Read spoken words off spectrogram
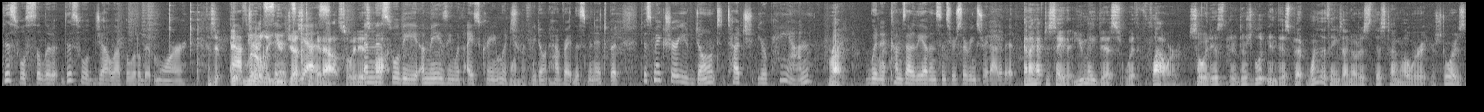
This will solid. This will gel up a little bit more. Because it, it literally you sits, just took it out, so it is and hot. this will be amazing with ice cream, which Wonderful. we don't have right this minute. But just make sure you don't touch your pan right. When right. it comes out of the oven, since you're serving straight out of it. And I have to say that you made this with flour, so it is there, there's gluten in this. But one of the things I noticed this time while we are at your store is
